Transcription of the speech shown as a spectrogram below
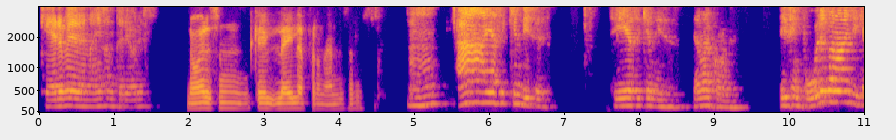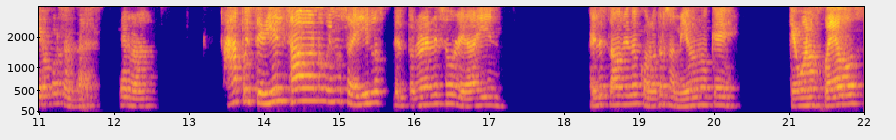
Kerber en años anteriores. No, eres un que Leila Fernández. ¿sabes? Ujú. Ah, ya sé quién dices. Sí, ya sé quién dices. Ya me acordé. Y sin público, no, ni siquiera un porcentaje. Qué raro. Ah, pues te vi el sábado. Vimos ahí los del torneo NCAA ahí en... Ahí lo estamos viendo con otros amigos, ¿no? Qué, qué buenos juegos.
